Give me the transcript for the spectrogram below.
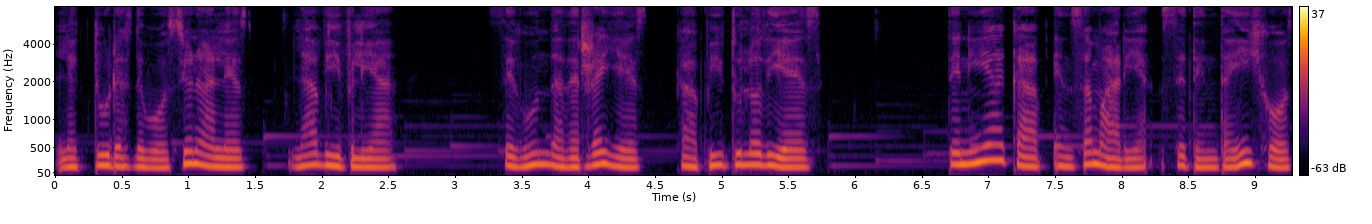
Lecturas Devocionales, la Biblia. Segunda de Reyes, capítulo 10. Tenía Acab en Samaria setenta hijos,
